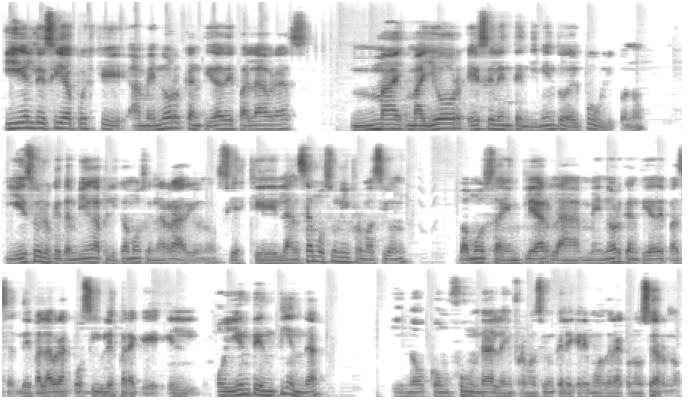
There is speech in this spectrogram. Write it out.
Y él decía pues que a menor cantidad de palabras, mayor es el entendimiento del público, ¿no? Y eso es lo que también aplicamos en la radio, ¿no? Si es que lanzamos una información, vamos a emplear la menor cantidad de, palabras posibles para que el oyente entienda y no confunda la información que le queremos dar a conocer, ¿no?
